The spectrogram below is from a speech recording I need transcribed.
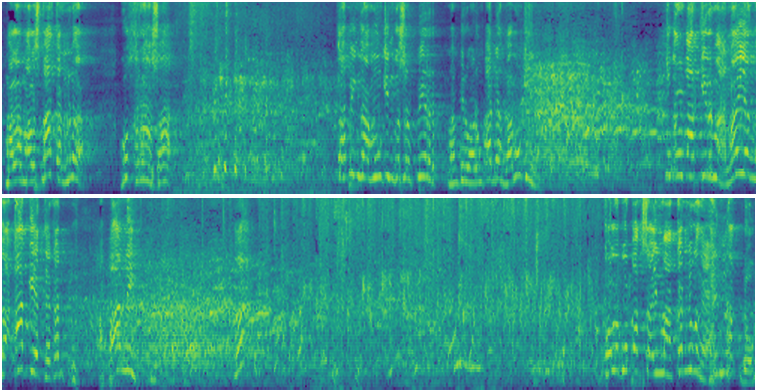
Malah males makan, bener nggak? Gue kerasa. Tapi nggak mungkin gue supir mampir warung padang, nggak mungkin. Tukang parkir mana yang nggak kaget ya kan? Uh, apa nih? Hah? Kalau gue paksain makan juga nggak enak dong.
